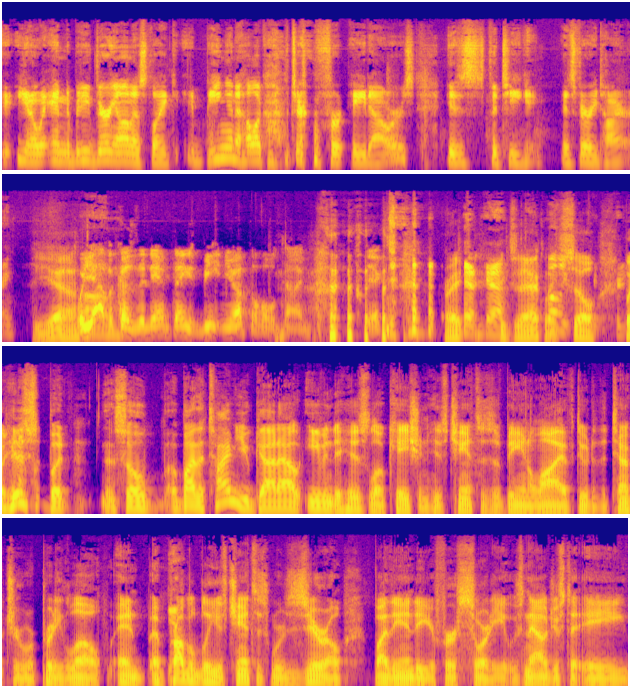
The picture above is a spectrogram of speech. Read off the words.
you know, and to be very honest, like being in a helicopter for eight hours is fatiguing. It's very tiring. Yeah. Well, yeah, because the damn thing's beating you up the whole time. Right. Yeah, yeah. Exactly. Well, so, but his, but so by the time you got out even to his location, his chances of being alive due to the temperature were pretty low, and uh, probably his chances were zero by the end of your first sortie. It was now just a, a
